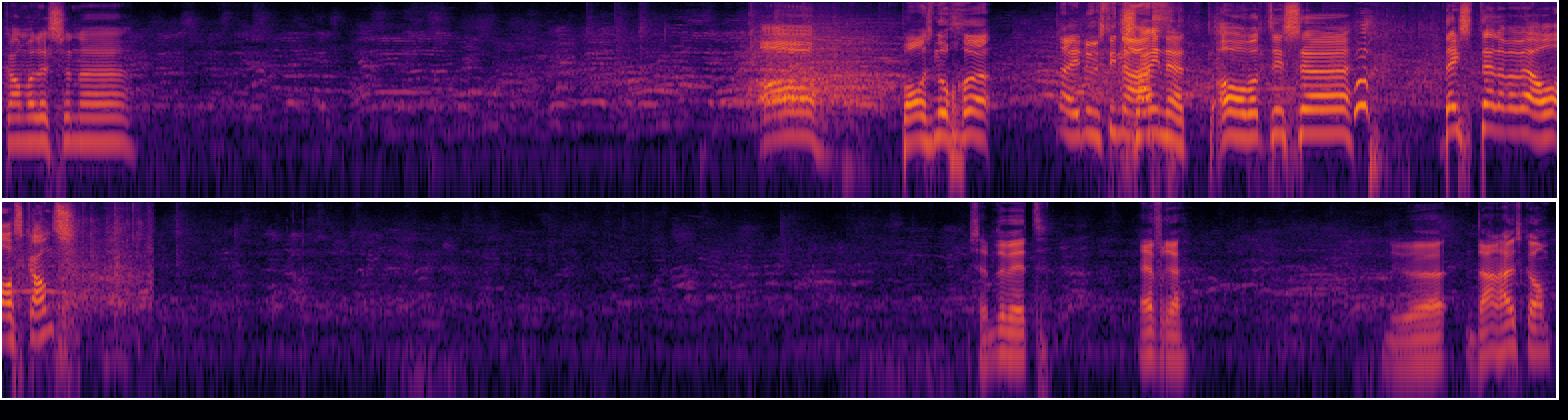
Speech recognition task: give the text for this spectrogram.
kan wel eens een... eh, Oh, Bal is nog... eh, nee, nu is die naast. zijn het. Oh, wat is... eh, Deze tellen we wel als kans. Sam de Wit. Everen. Nu eh, Daan Huiskamp.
